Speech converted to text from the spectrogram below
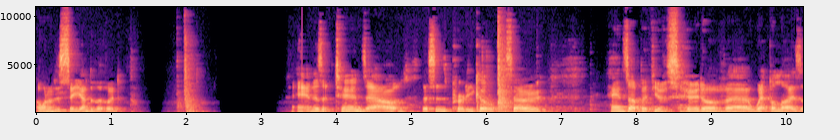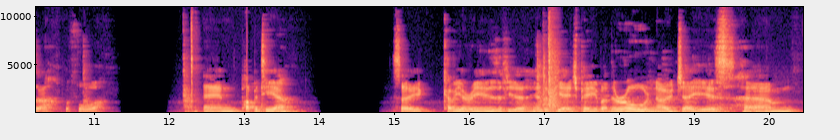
I wanted to see under the hood. And as it turns out, this is pretty cool. So hands up if you've heard of uh, before and Puppeteer. So you cover your ears if you're into PHP, but they're all Node.js. Um,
